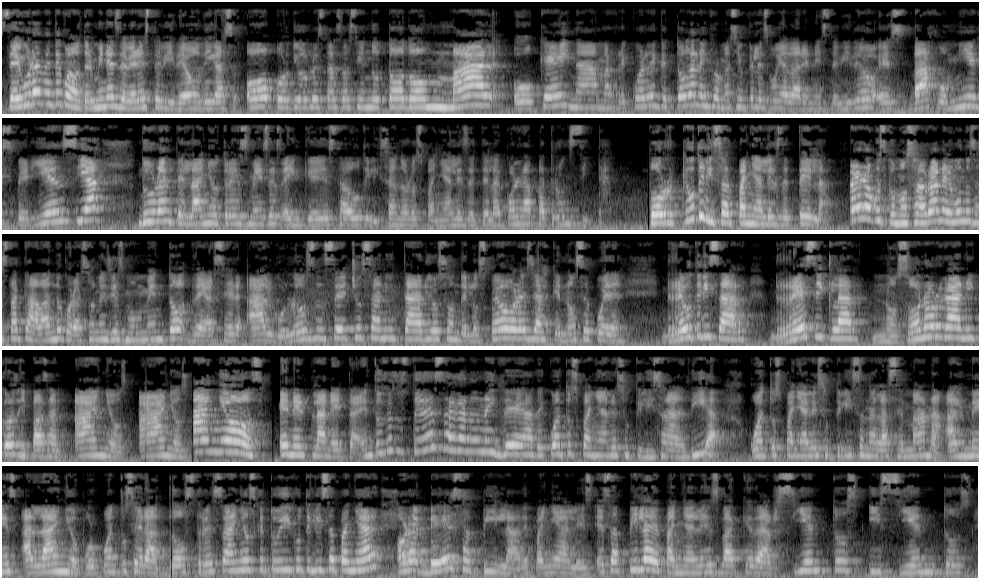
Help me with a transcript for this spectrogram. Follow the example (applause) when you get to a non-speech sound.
Seguramente cuando termines de ver este video digas, oh por Dios lo estás haciendo todo mal, ok, nada más recuerden que toda la información que les voy a dar en este video es bajo mi experiencia durante el año tres meses en que he estado utilizando los pañales de tela con la patroncita. ¿Por qué utilizar pañales de tela? Bueno, pues como sabrán, el mundo se está acabando corazones y es momento de hacer algo. Los desechos sanitarios son de los peores ya que no se pueden reutilizar, reciclar, no son orgánicos y pasan años, años, años en el planeta. Entonces ustedes hagan una idea de cuántos pañales utilizan al día, cuántos pañales utilizan a la semana, al mes, al año, por cuánto será, dos, tres años que tu hijo utiliza pañal. Ahora ve esa pila de pañales, esa pila de pañales va a quedar cientos y cientos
